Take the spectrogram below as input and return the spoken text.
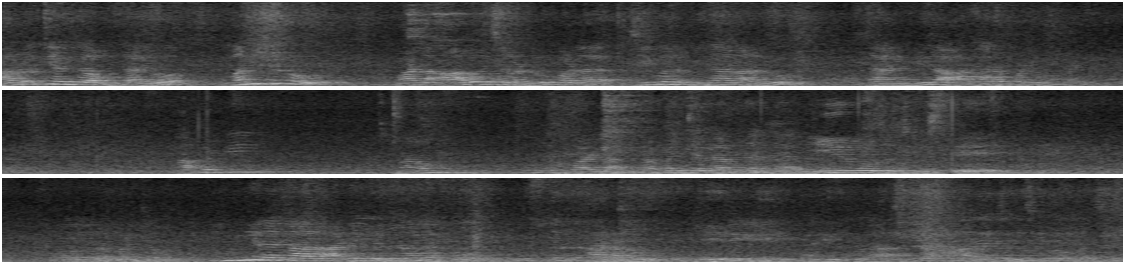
ఆరోగ్యంగా ఉంటాయో మనుషులు వాళ్ళ ఆలోచనలు వాళ్ళ జీవన విధానాలు దాని మీద ఆధారపడి ఉంటాయి. కాబట్టి మనం వాళ్ళ ప్రపంచవ్యాప్తంగా ఈ రోజు చూస్తే ప్రపంచం ఇన్ని రకాల అణి యుద్ధాలకు కారణం ఏది అని కూడా ఆలోచించుకోవాల్సిన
